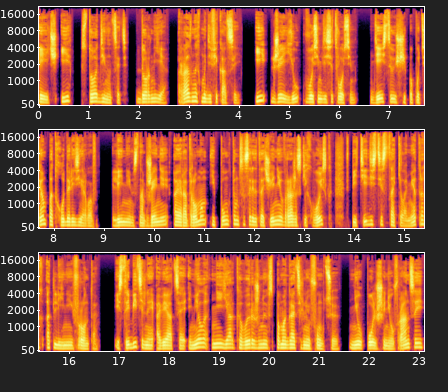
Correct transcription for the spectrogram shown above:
HE-111 Дорнье разных модификаций и JU-88, действующие по путям подхода резервов, линиям снабжения, аэродромам и пунктам сосредоточения вражеских войск в 50-100 километрах от линии фронта. Истребительная авиация имела неярко выраженную вспомогательную функцию. Ни у Польши, ни у Франции,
